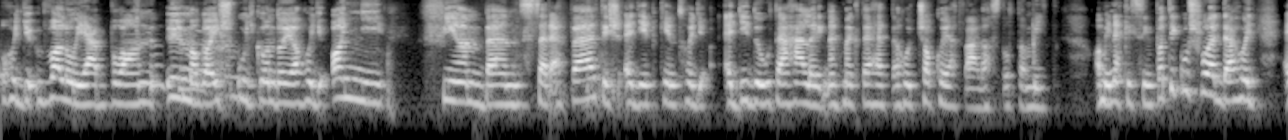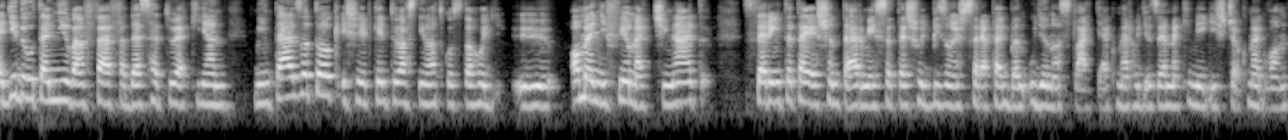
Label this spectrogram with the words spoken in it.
hogy valójában ő maga is úgy gondolja, hogy annyi filmben szerepelt, és egyébként, hogy egy idő után hála égnek megtehette, hogy csak olyat választott, amit, ami neki szimpatikus volt, de hogy egy idő után nyilván felfedezhetőek ilyen mintázatok, és egyébként ő azt nyilatkozta, hogy ő amennyi filmet csinált, szerinte teljesen természetes, hogy bizonyos szerepekben ugyanazt látják, mert hogy ezért neki mégiscsak megvan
